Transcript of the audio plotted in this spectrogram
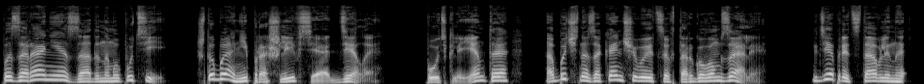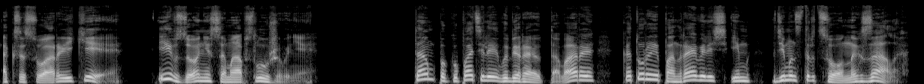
по заранее заданному пути, чтобы они прошли все отделы. Путь клиента обычно заканчивается в торговом зале, где представлены аксессуары IKEA, и в зоне самообслуживания. Там покупатели выбирают товары, которые понравились им в демонстрационных залах.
